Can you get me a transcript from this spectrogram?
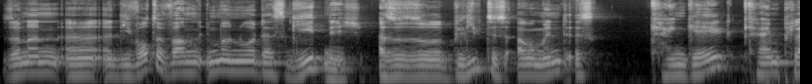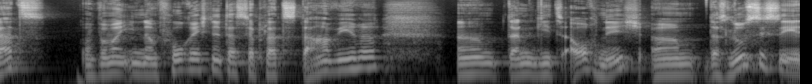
sondern äh, die Worte waren immer nur, das geht nicht. Also so beliebtes Argument ist kein Geld, kein Platz. Und wenn man ihnen dann vorrechnet, dass der Platz da wäre, ähm, dann geht es auch nicht. Ähm, das Lustigste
